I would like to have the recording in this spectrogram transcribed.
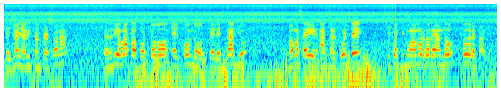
que yo haya visto en persona. El río baja por todo el fondo del estadio. Vamos a ir hasta el puente y continuamos rodeando todo el estadio.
